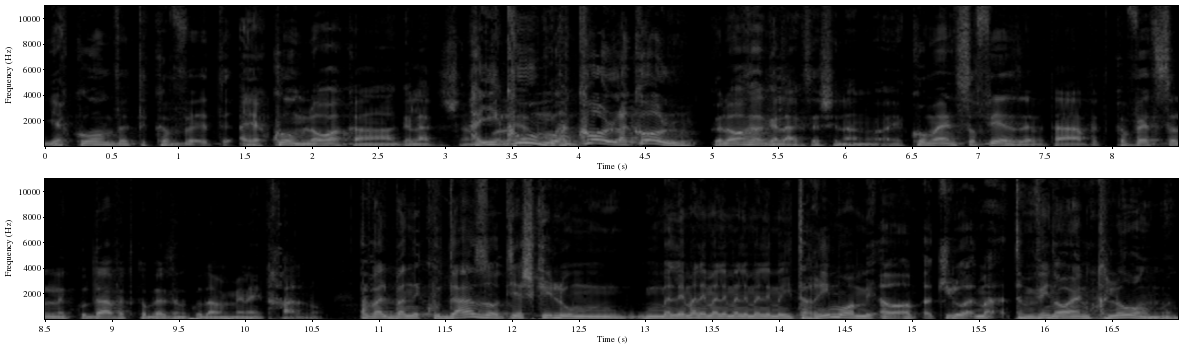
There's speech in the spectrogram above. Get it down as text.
היקום ותקווה, היקום, לא רק הגלקסיה שלנו. היקום, הכל, הכל. לא רק הגלקסיה שלנו, היקום האינסופי הזה, ואתה- ותכווץ לנקודה ותקבל את הנקודה ממנה התחלנו. אבל בנקודה הזאת יש כאילו מלא מלא מלא מלא מלא מיתרים, או, המ- או כאילו, מה, אתה מבין? לא, אין כלום.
